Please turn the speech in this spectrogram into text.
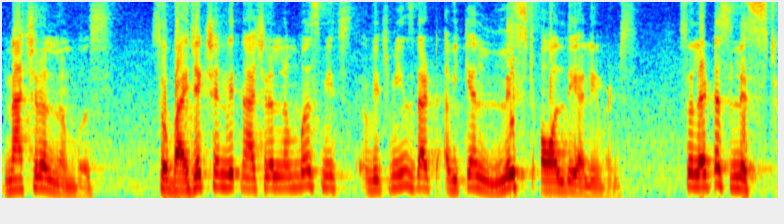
natural numbers. So bijection with natural numbers means which means that we can list all the elements. So let us list.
